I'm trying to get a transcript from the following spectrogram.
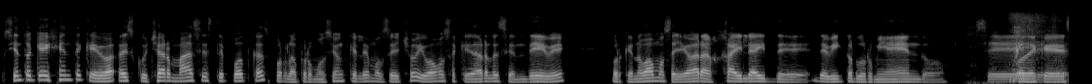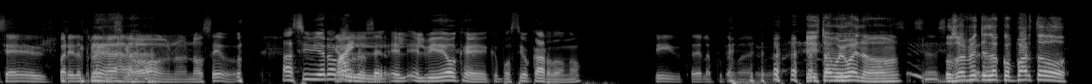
siento que hay gente que va a escuchar más este podcast por la promoción que le hemos hecho y vamos a quedarles en debe porque no vamos a llegar al highlight de, de Víctor durmiendo Sí, o de sí, que pues. se pare la transmisión, no, no sé. weón. ah, sí vieron ¿Qué vamos a el, el, el video que, que posteó Cardo, ¿no? Sí, usted de la puta madre. Sí, está muy bueno. Sí, sí, sí, Usualmente pero- no comparto,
